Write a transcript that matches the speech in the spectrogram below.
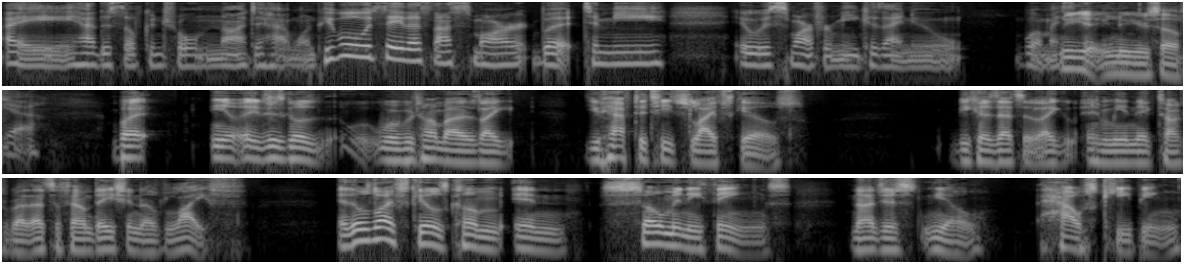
I had the self control not to have one. People would say that's not smart, but to me, it was smart for me because I knew what my Yeah, you knew yourself. Yeah. But you know, it just goes. What we're talking about is like you have to teach life skills because that's a, like, and me and Nick talked about. That's a foundation of life, and those life skills come in so many things, not just you know housekeeping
